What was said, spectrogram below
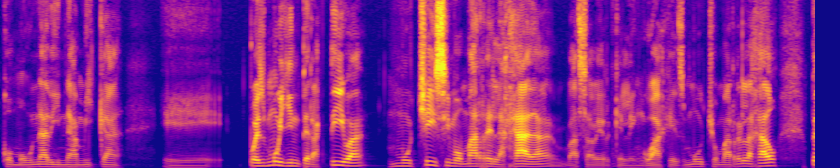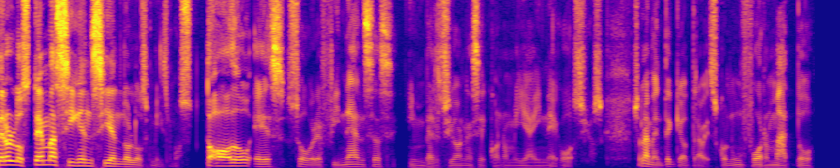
como una dinámica eh, pues muy interactiva, muchísimo más relajada, vas a ver que el lenguaje es mucho más relajado, pero los temas siguen siendo los mismos. Todo es sobre finanzas, inversiones, economía y negocios, solamente que otra vez con un formato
